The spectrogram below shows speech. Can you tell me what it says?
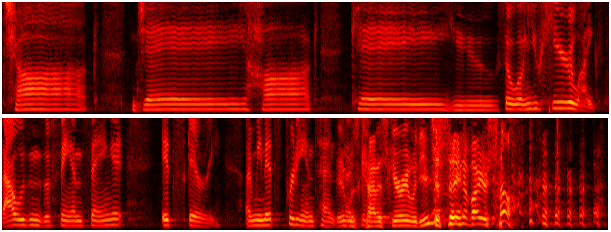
chalk Jayhawk k u so when you hear like thousands of fans saying it it's scary. I mean it's pretty intense. It was kind of scary with you just saying it by yourself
